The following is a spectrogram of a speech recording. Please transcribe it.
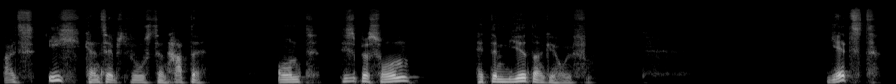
als ich kein Selbstbewusstsein hatte. Und diese Person hätte mir dann geholfen. Jetzt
